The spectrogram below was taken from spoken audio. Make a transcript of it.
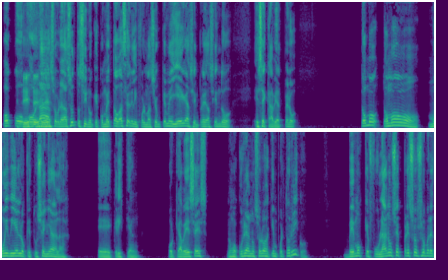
poco Sí, o sí, nada sí. sobre el asunto, sino que comento a base de la información que me llega, siempre haciendo ese caveat. Pero tomo, tomo muy bien lo que tú señalas, eh, Cristian, porque a veces nos ocurre a nosotros aquí en Puerto Rico. Vemos que fulano se expresó sobre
